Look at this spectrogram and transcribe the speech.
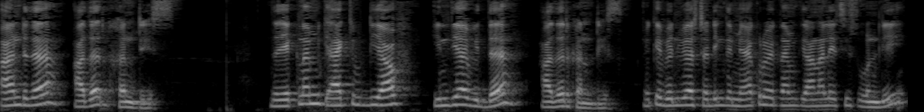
and the other countries. The economic activity of India with the other countries. Okay, when we are studying the macroeconomic analysis only,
